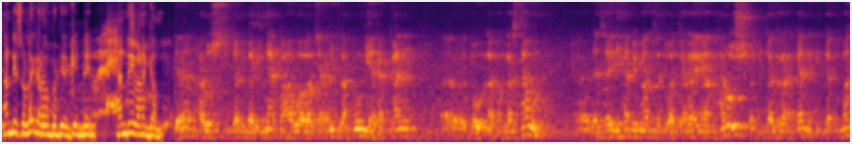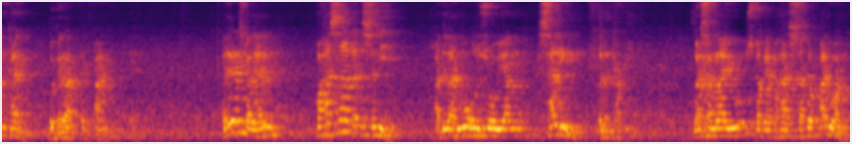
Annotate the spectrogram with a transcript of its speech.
நன்றி சொல்ல கடமைப்பட்டிருக்கின்றேன். நன்றி வணக்கம். Eh, eh, dan saya lihat memang satu acara yang harus kita gerakkan dan kita kembangkan. bergerak ke depan. Ya. Hadirin sekalian, bahasa dan seni adalah dua unsur yang saling melengkapi. Bahasa Melayu sebagai bahasa perpaduan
